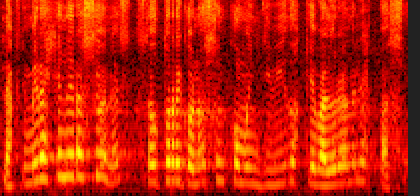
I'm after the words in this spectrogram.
Las primeras generaciones se autorreconocen como individuos que valoran el espacio,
